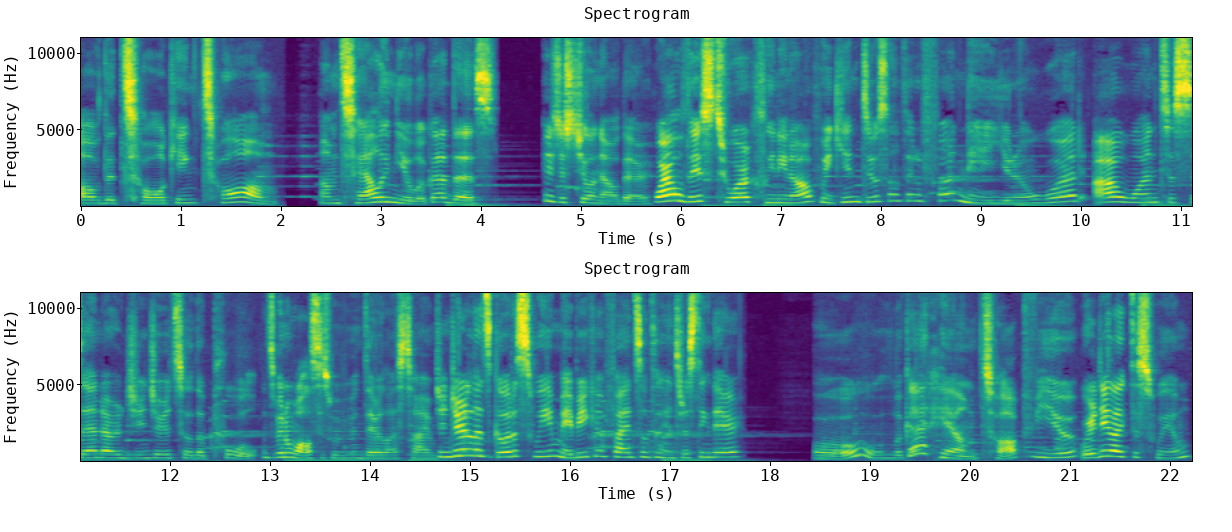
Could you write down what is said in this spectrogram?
of the talking Tom. I'm telling you, look at this. He's just chilling out there. While these two are cleaning up, we can do something funny. You know what? I want to send our Ginger to the pool. It's been a while since we've been there last time. Ginger, let's go to swim. Maybe you can find something interesting there. Oh, look at him. Top view. Where do you like to swim?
